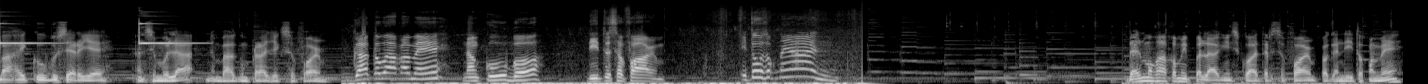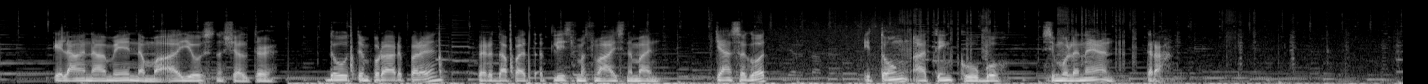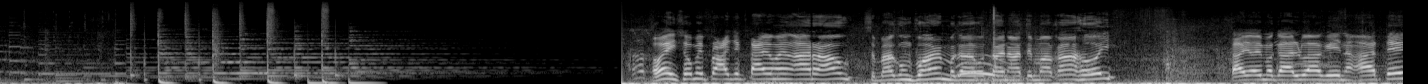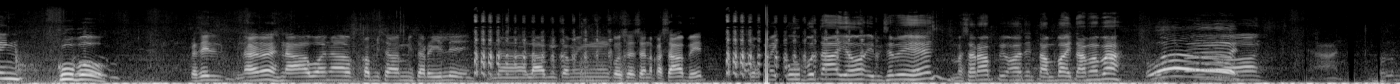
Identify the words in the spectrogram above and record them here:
Bahay Kubo Serye, ang simula ng bagong project sa farm. Gagawa kami ng kubo dito sa farm. Itusok na yan! Dahil mukha kami palaging squatter sa farm pag andito kami, kailangan namin ng maayos na shelter. Though temporary pa rin, pero dapat at least mas maayos naman. Kaya ang sagot, itong ating kubo. Simulan na yan. Tara! Okay, so may project tayo ngayong araw sa bagong farm. Magagawa tayo ng ating mga kahoy. Tayo ay mag-aalwagi ng ating kubo. Kasi ano, naawa na kami sa aming sarili na lagi kaming kung saan nakasabit. So kung may kubo tayo, ibig sabihin, masarap yung ating tambay. Tama ba? Yan.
